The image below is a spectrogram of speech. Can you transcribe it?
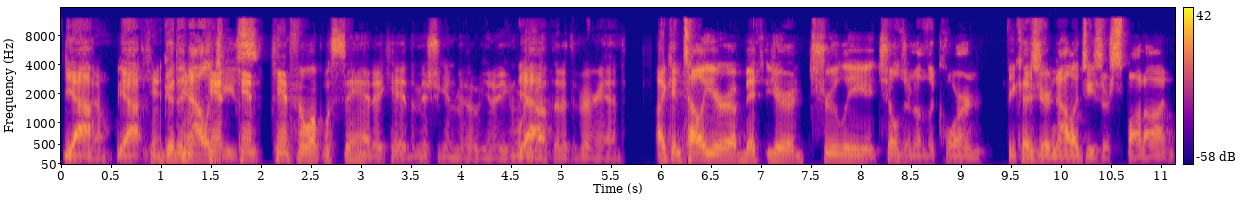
Yeah, you know, yeah, can't, good can't, analogies. Can't, can't, can't fill up with sand, aka the Michigan move. You know, you can worry yeah. about that at the very end. I can tell you're a bit, you're truly children of the corn because your analogies are spot on.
